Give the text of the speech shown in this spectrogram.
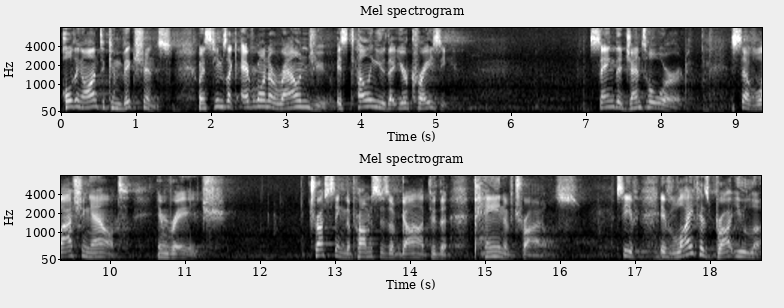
holding on to convictions when it seems like everyone around you is telling you that you're crazy, saying the gentle word instead of lashing out in rage, trusting the promises of God through the pain of trials. See, if, if life has brought you low,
